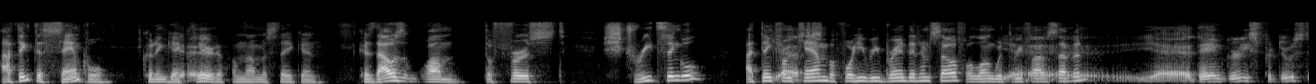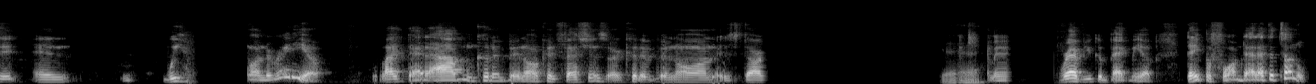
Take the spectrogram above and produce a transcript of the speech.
I think the sample couldn't get yeah. cleared if I'm not mistaken, because that was um the first street single I think yes. from Cam before he rebranded himself along with yeah, 357. Yeah, Dame Grease produced it and we on the radio. Like that album could have been on Confessions or it could have been on It's Dark. Yeah. I mean, Rev, you could back me up. They performed that at the tunnel.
